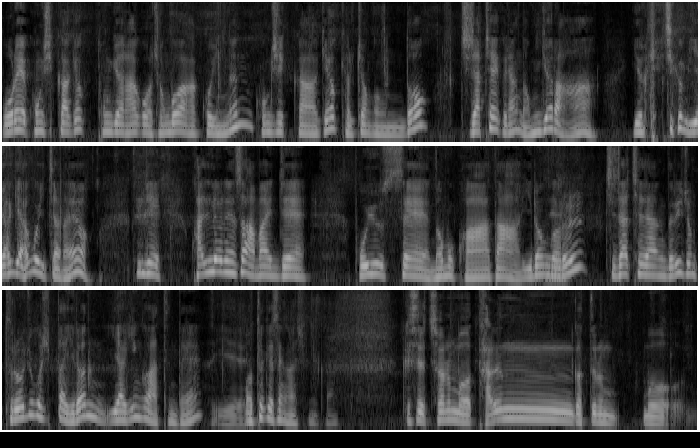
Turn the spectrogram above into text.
올해 공시가격 동결하고 정부가 갖고 있는 공시가격 결정권도 지자체에 그냥 넘겨라. 이렇게 지금 이야기하고 있잖아요. 이제 관련해서 아마 이제 보유세 너무 과하다 이런 네. 거를 지자체장들이 좀 들어주고 싶다 이런 이야기인 것 같은데 예. 어떻게 생각하십니까? 글쎄요, 저는 뭐 다른 것들은 뭐 이,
